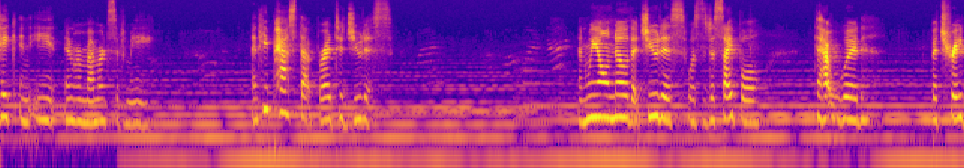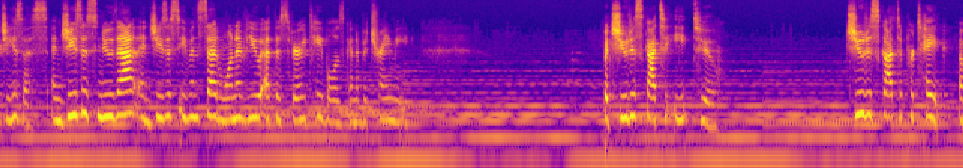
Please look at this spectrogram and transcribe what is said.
Take and eat in remembrance of me. And he passed that bread to Judas. And we all know that Judas was the disciple that would betray Jesus. And Jesus knew that. And Jesus even said, One of you at this very table is going to betray me. But Judas got to eat too. Judas got to partake of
